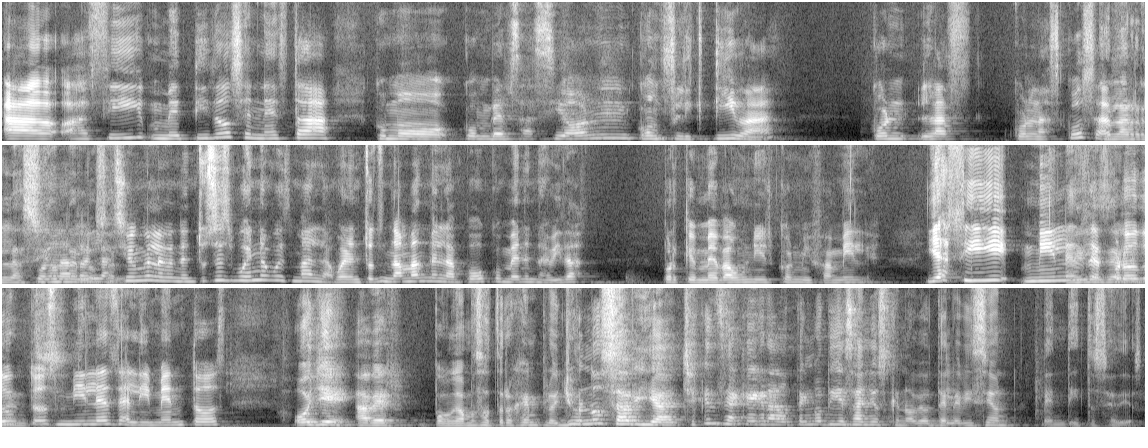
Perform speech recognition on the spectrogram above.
a- así metidos en esta como conversación conflictiva con las con las cosas. Con la relación Con la de los relación con la- Entonces, ¿buena o es mala? Bueno, entonces nada más me la puedo comer en Navidad porque me va a unir con mi familia. Y así miles, Miles de, de productos, alimentos. miles de alimentos. Oye, a ver, pongamos otro ejemplo. Yo no sabía, chéquense a qué grado, tengo 10 años que no veo televisión, bendito sea Dios.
